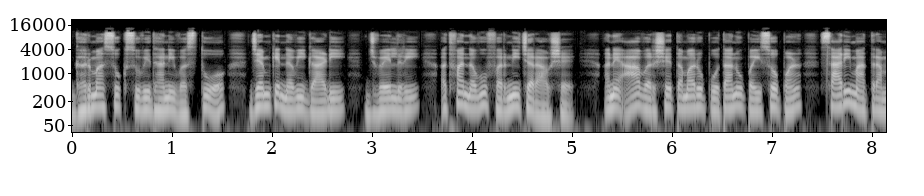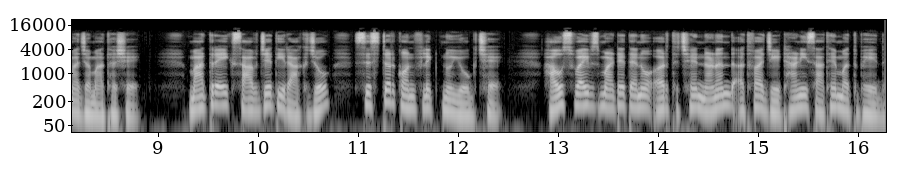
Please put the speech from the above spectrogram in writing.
ઘરમાં સુખ સુવિધાની વસ્તુઓ, જેમ કે નવી ગાડી, જ્વેલરી અથવા નવું ફર્નિચર આવશે અને આ વર્ષે તમારું પોતાનું પૈસો પણ સારી માત્રામાં જમા થશે. માત્ર એક સાવચેતી રાખજો સિસ્ટર કોન્ફ્લિક્ટનો યોગ છે. હાઉસવાઇવ્સ માટે તેનો અર્થ છે નણંદ અથવા જેઠાણી સાથે મતભેદ.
